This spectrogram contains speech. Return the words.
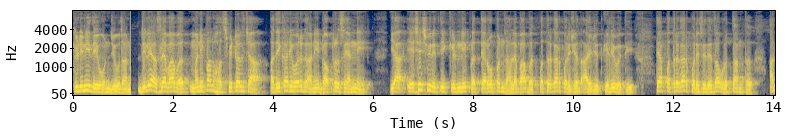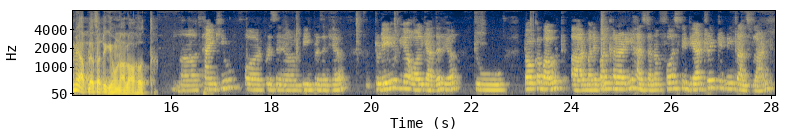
किडनी देऊन जीवदान दिले असल्याबाबत मणिपाल हॉस्पिटलच्या अधिकारी वर्ग आणि डॉक्टर्स यांनी या यशस्वीरीती किडनी प्रत्यारोपण झाल्याबाबत पत्रकार परिषद आयोजित केली होती. त्या पत्रकार परिषदेचा वृत्तांत आम्ही आपल्यासाठी घेऊन आलो आहोत. Uh, thank you for present, um, being present here. Today we are all gathered here to talk about our Manipal Kharadi has done a first pediatric kidney transplant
